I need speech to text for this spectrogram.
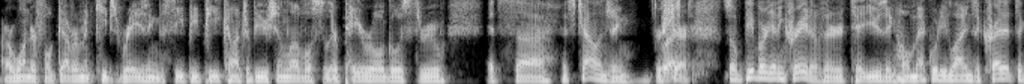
our wonderful government keeps raising the CPP contribution level. So their payroll goes through. It's, uh, it's challenging for Right. sure. So people are getting creative. They're t- using home equity lines of credit to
